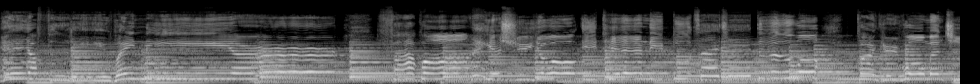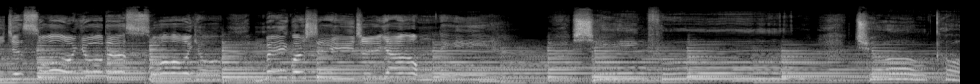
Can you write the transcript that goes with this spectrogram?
也要奋力为你而发光。也许有一天你不再记得我，关于我们之间所有的所有，没关系，只要你。幸福就够。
